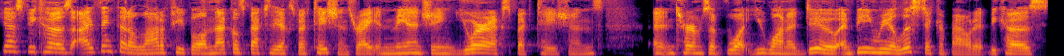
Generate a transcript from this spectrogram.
Yes, because I think that a lot of people, and that goes back to the expectations, right? And managing your expectations in terms of what you want to do and being realistic about it because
